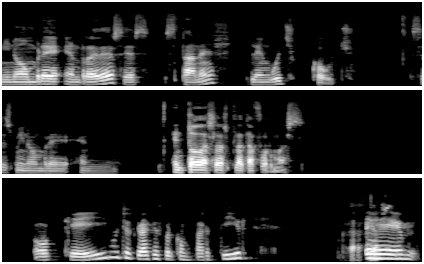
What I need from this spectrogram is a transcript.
Mi nombre en redes es Spanish Language Coach. Ese es mi nombre en, todas las plataformas. Ok, muchas gracias por compartir. Gracias. Em,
